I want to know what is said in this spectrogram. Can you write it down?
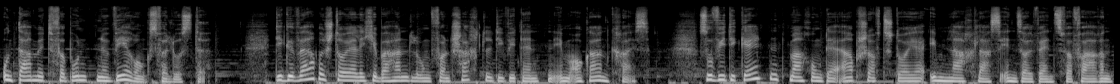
und damit verbundene Währungsverluste – die gewerbesteuerliche Behandlung von Schachteldividenden im Organkreis sowie die Geltendmachung der Erbschaftssteuer im Nachlassinsolvenzverfahren.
